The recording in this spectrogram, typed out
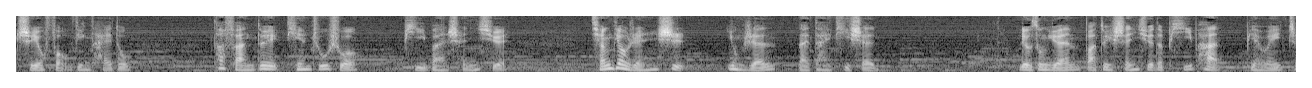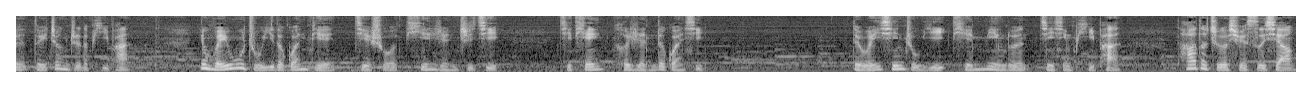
持有否定态度。他反对天诛说，批判神学。强调人事，用人来代替神。柳宗元把对神学的批判变为这对政治的批判，用唯物主义的观点解说天人之际，即天和人的关系。对唯心主义天命论进行批判，他的哲学思想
